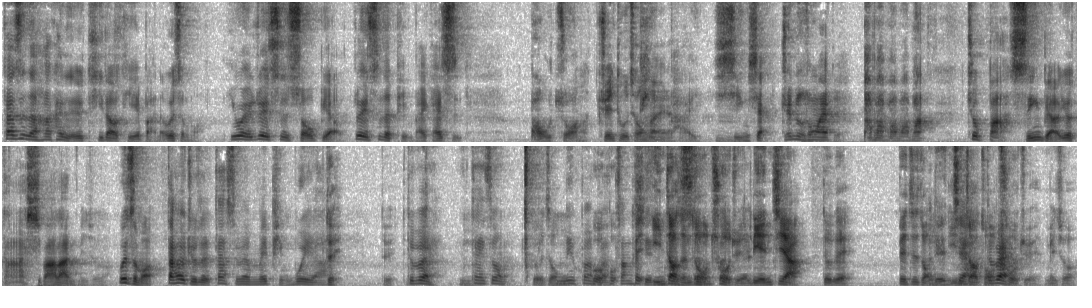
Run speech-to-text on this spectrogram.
但是呢，他开始就踢到铁板了。为什么？因为瑞士手表，瑞士的品牌开始包装，卷土重来，品牌形象卷土重来，啪啪啪啪啪，就把石英表又打得稀巴烂。没错。为什么？大家会觉得戴石英表没品味啊？对对对不对？戴这种有这种没有办法彰显，营造成这种错觉，廉价，对不对？被这种营造这种错觉，没错。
